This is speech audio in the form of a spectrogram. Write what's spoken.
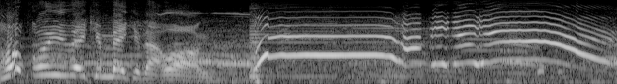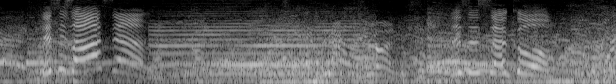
hopefully they can make it that long. Happy New Year! This is awesome. This is so cool.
